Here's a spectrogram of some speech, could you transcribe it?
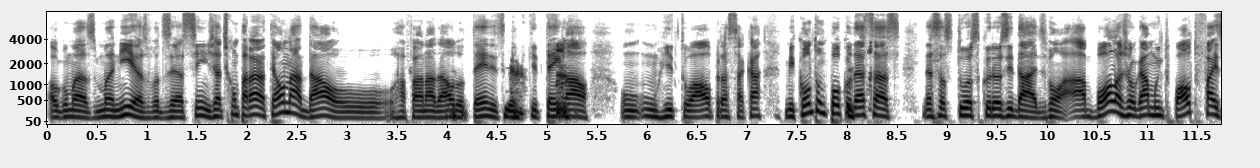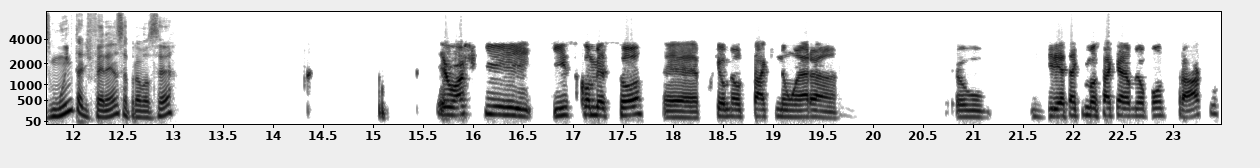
algumas manias, vou dizer assim. Já te compararam até o Nadal, o Rafael Nadal do tênis, que, que tem lá um, um ritual para sacar. Me conta um pouco dessas, dessas tuas curiosidades. Bom, a bola jogar muito alto faz muita diferença para você? Eu acho que, que isso começou é, porque o meu saque não era. Eu diria até que o meu saque era o meu ponto fraco.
